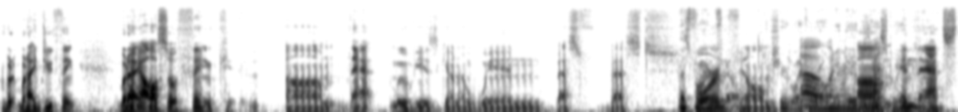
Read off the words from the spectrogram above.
but but I do think, but I also think um, that movie is gonna win best best, Best foreign film. film. Sure, like Oh, Roma did Um, and that's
